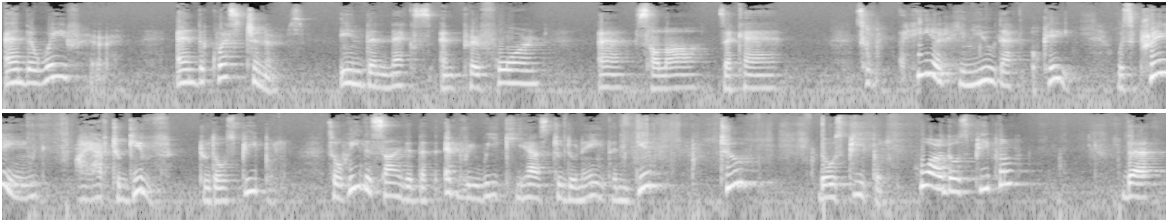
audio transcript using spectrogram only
and the wayfarer and the questioners in the next and perform a salah, zakah. So here he knew that okay, with praying I have to give to those people. So he decided that every week he has to donate and give to those people. Who are those people? The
